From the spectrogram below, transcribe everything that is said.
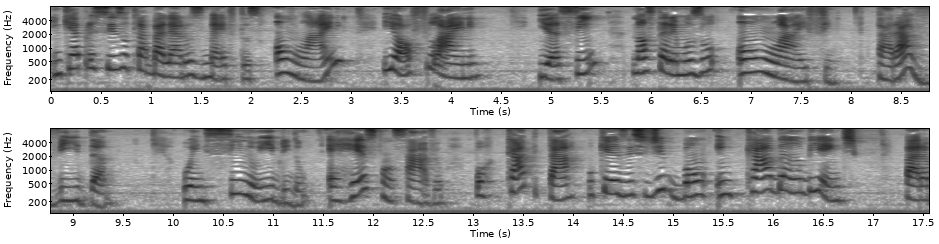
em que é preciso trabalhar os métodos online e offline. E assim, nós teremos o on-life para a vida. O ensino híbrido é responsável por captar o que existe de bom em cada ambiente para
